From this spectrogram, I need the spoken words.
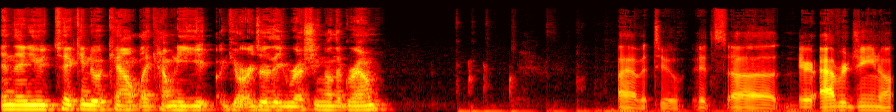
And then you take into account like how many yards are they rushing on the ground? I have it too. It's uh they're averaging a,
